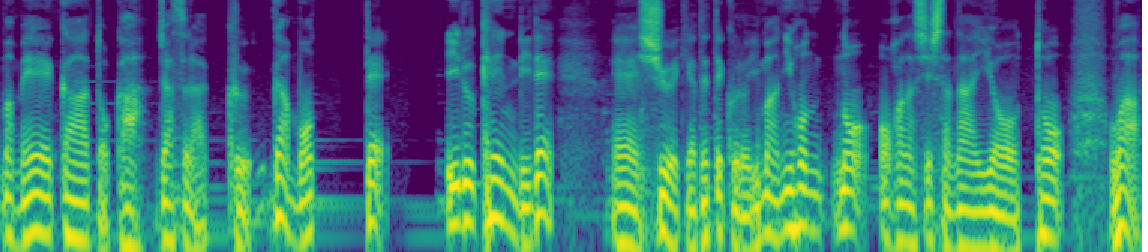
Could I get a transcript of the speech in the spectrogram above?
まあ、メーカーとかジャスラックが持っている権利で、えー収益が出てくる今日本のお話しした内容とは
